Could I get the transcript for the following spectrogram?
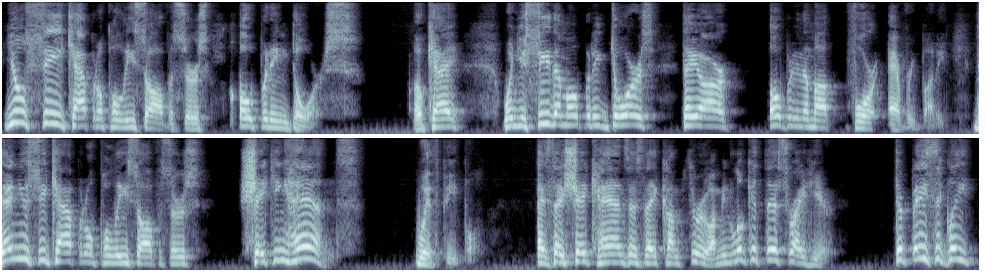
You'll see Capitol police officers opening doors. Okay? When you see them opening doors, they are opening them up for everybody. Then you see Capitol police officers shaking hands with people as they shake hands as they come through. I mean, look at this right here. They're basically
